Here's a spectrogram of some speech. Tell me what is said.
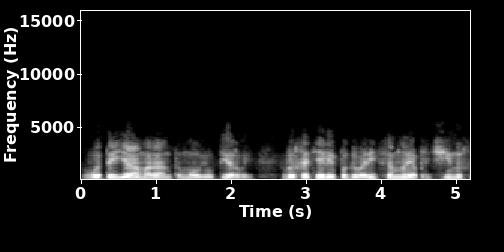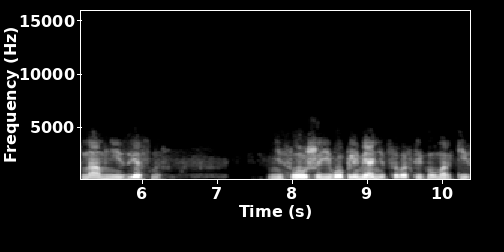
«Вот и я, Амаранта», — молвил первый, — «вы хотели поговорить со мной о причинах нам неизвестных». «Не слушай его, племянница», — воскликнул маркиз.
